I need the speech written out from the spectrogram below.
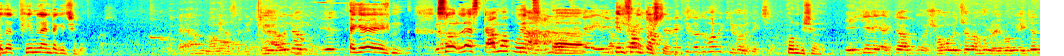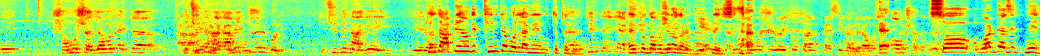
ওদের থিম লাইনটা কি ছিল? এটা এখন মনে হচ্ছে না। হ্যাঁ ইয়ে again so let's come up with না, আমি বলছি যে এই ইনফর্ম কোশ্চেন ব্যক্তিগতভাবে কীভাবে দেখছেন? কোন বিষয়ে? এই যে একটা সমালোচনা হলো এবং এটা নিয়ে সমস্যা যেমন একটা কিছুদিন আগে আমি একটুখানি বলি কিছুদিন আগে এই কিন্তু আপনি আমাকে থিমটা বললে আমি উত্তরটা দেবো। হ্যাঁ, একটু গবেষণা করেন please. So what does it mean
